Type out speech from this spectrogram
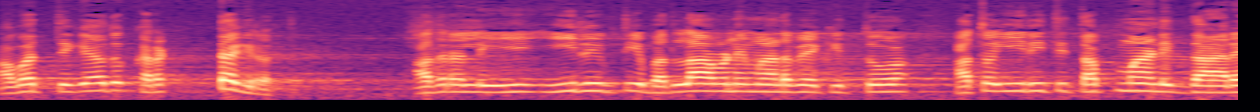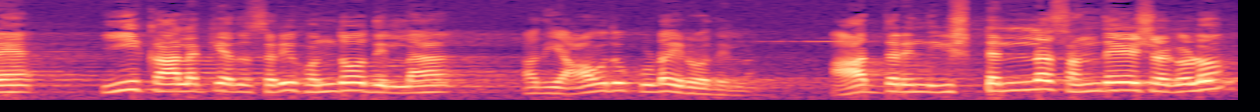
ಅವತ್ತಿಗೆ ಅದು ಕರೆಕ್ಟಾಗಿರುತ್ತೆ. ಅದರಲ್ಲಿ ಈ ರೀತಿ ಬದಲಾವಣೆ ಮಾಡಬೇಕಿತ್ತು ಅಥವಾ ಈ ರೀತಿ ತಪ್ಪು ಮಾಡಿದ್ದಾರೆ, ಈ ಕಾಲಕ್ಕೆ ಅದು ಸರಿ ಹೊಂದೋದಿಲ್ಲ, ಅದು ಯಾವುದು ಕೂಡ ಇರೋದಿಲ್ಲ. ಆದ್ದರಿಂದ ಇಷ್ಟೆಲ್ಲ ಸಂದೇಶಗಳು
